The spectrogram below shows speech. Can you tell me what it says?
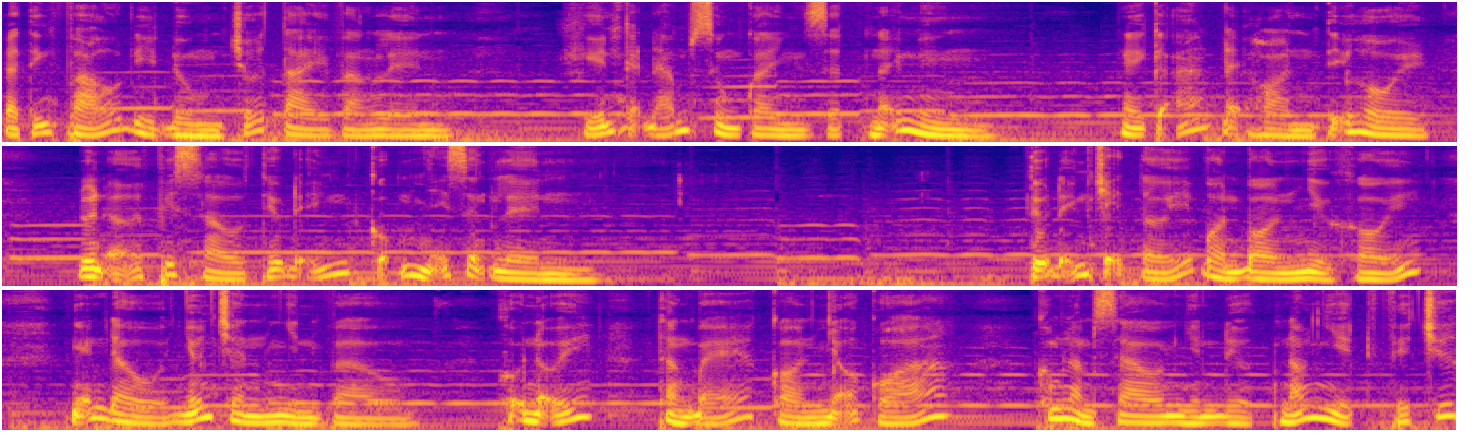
là tiếng pháo đi đùng chối tay vang lên, khiến cả đám xung quanh giật nảy mình. Ngay cả đại hoàn tiểu hồi luôn ở phía sau tiểu đỉnh cũng nhảy dựng lên. Tiểu đỉnh chạy tới bòn bòn như khói nghiễn đầu nhón chân nhìn vào. Khổ nỗi thằng bé còn nhỏ quá không làm sao nhìn được náo nhiệt phía trước.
